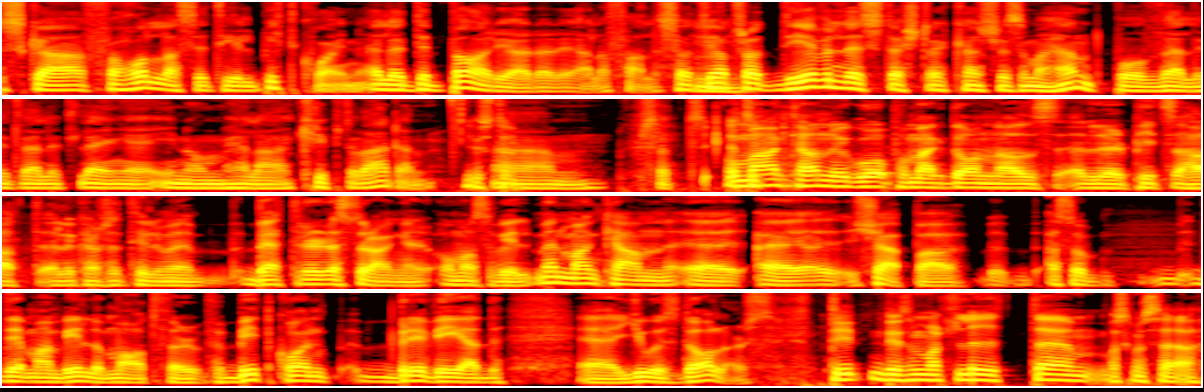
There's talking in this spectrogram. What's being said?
ska förhålla sig till bitcoin. Eller det bör göra det i alla fall. Så att mm. jag tror att det är väl det största kanske som har hänt på väldigt, väldigt länge inom hela kryptovärlden. Just det. Um, så att, och man kan nu gå på McDonalds eller Pizza Hut eller kanske till och med bättre restauranger om man så vill. Men man kan eh, eh, köpa alltså, det man vill och mat för, för bitcoin bredvid eh, US dollars. Det, det som varit lite, vad ska man säga,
